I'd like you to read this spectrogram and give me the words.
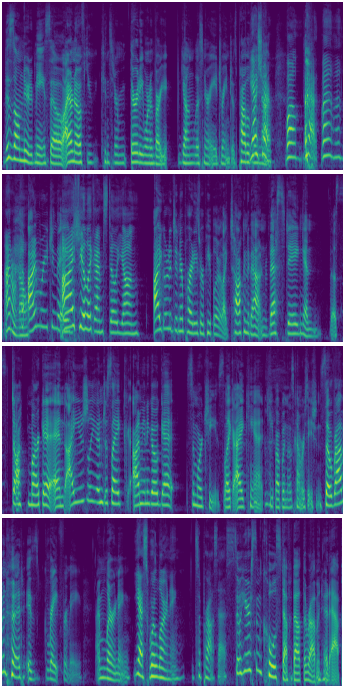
this is all new to me. So I don't know if you consider 30 one of our young listener age ranges. Probably Yeah, not. sure. Well, yeah, well, I don't know. I'm reaching the age. I feel like I'm still young. I go to dinner parties where people are like talking about investing and the stock market. And I usually am just like, I'm going to go get some more cheese. Like, I can't keep up in those conversations. So, Robinhood is great for me. I'm learning. Yes, we're learning. It's a process. So here's some cool stuff about the Robinhood app.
